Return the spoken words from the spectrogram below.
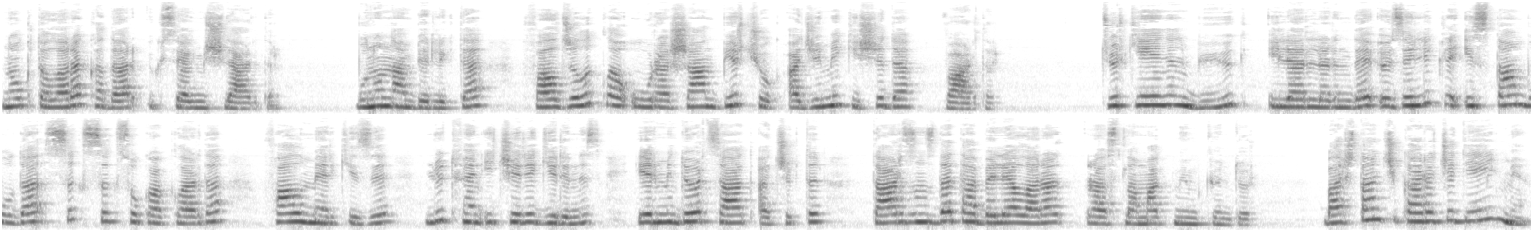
noktalara kadar yükselmişlerdir. Bununla birlikte falcılıkla uğraşan birçok acemi kişi de vardır. Türkiye'nin büyük ilerlerinde özellikle İstanbul'da sık sık sokaklarda fal merkezi lütfen içeri giriniz 24 saat açıktır tarzınızda tabelalara rastlamak mümkündür. Baştan çıkarıcı değil mi?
